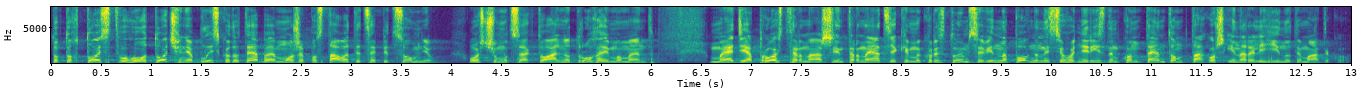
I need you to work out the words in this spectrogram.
Тобто хтось з твого оточення близько до тебе може поставити це під сумнів. Ось чому це актуально. Другий момент. Медіапростір наш, інтернет, яким ми користуємося, він наповнений сьогодні різним контентом, також і на релігійну тематику.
